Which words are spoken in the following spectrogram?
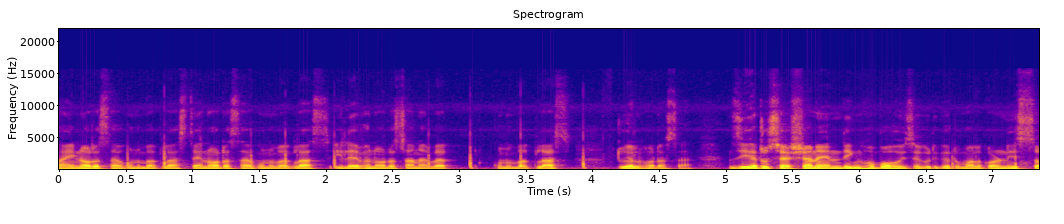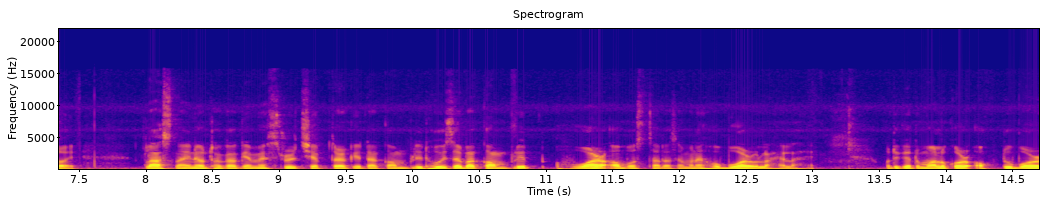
নাইনত আছা কোনোবা ক্লাছ টেনত আছা কোনোবা ক্লাছ ইলেভেনত আছা নাইবা কোনোবা ক্লাছ টুৱেলভত আছা। যিহেতু ছেশ্যন এণ্ডিং হ'ব হৈছে গতিকে তোমালোকৰ নিশ্চয় ক্লাছ নাইনত থকা কেমেষ্ট্ৰিৰ চেপ্টাৰকেইটা কমপ্লিট হৈছে বা কমপ্লিট হোৱাৰ অৱস্থাত আছে মানে হ'ব আৰু লাহে লাহে। গতিকে তোমালোকৰ অক্টোবৰ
